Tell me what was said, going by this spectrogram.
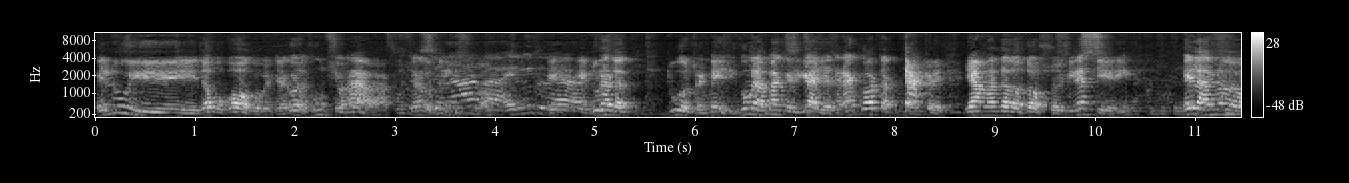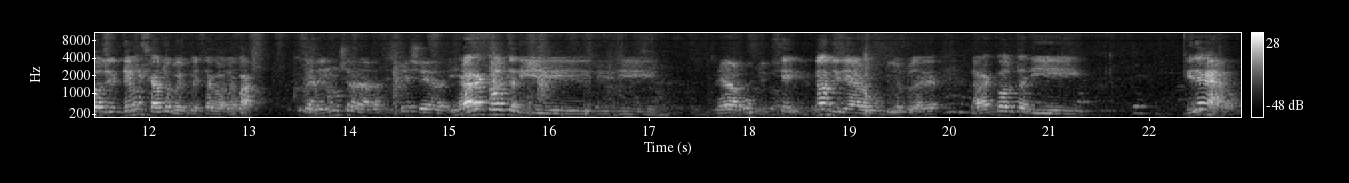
E lui dopo poco, perché la cosa funzionava, ha funzionato Funzionava e lui benissimo, doveva... è, è durata due o tre mesi, come la Banca d'Italia se n'è accorta, tac, gli ha mandato addosso i finanzieri e l'hanno de- denunciato per questa cosa qua. La denuncia nella fattispecie era di La raccolta di, di- di- denaro pubblico. sì, non di denaro pubblico, scusate, la raccolta di, di denaro,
